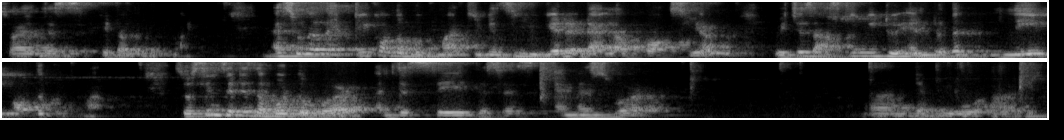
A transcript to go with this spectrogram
So I'll just hit on the bookmark. As soon as I click on the bookmark, you can see you get a dialog box here, which is asking me to enter the name of the bookmark. So since it is about the word, I'll just say this is MS Word, um, W-O-R-D.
